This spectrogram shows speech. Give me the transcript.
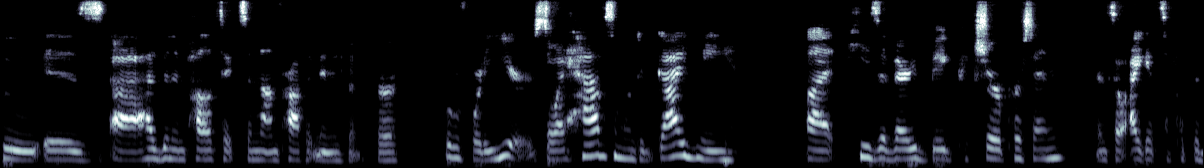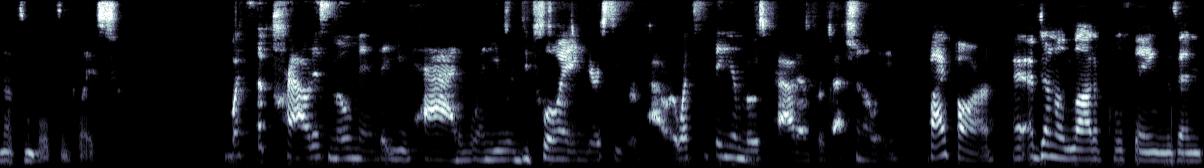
who is uh, has been in politics and nonprofit management for over 40 years. So I have someone to guide me, but he's a very big picture person. And so I get to put the nuts and bolts in place. What's the proudest moment that you've had when you were deploying your superpower? What's the thing you're most proud of professionally? By far, I've done a lot of cool things and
